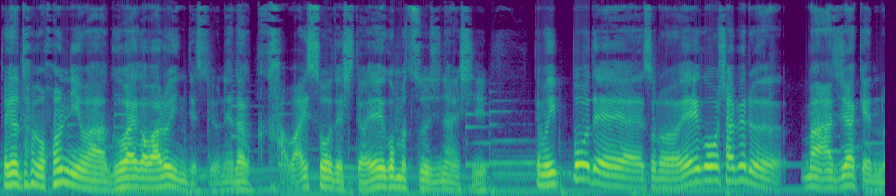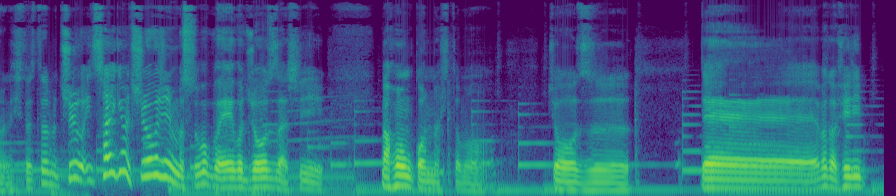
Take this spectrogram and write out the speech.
だけど多分本人は具合が悪いんですよね。だからかわいそうでした英語も通じないし。でも一方でその英語をしゃべるまあアジア圏の人中最近は中国人もすごく英語上手だし、まあ、香港の人も上手。でまたフィリピン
